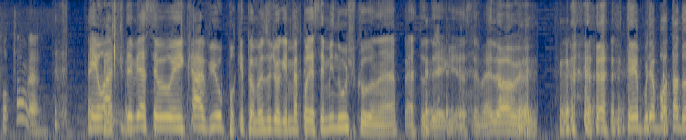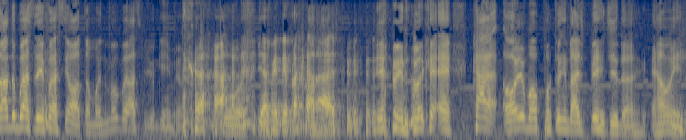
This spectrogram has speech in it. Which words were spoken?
puta merda. Eu acho que devia ser o Henry Cavill, porque pelo menos o videogame ia parecer minúsculo, né? Perto dele. Ia ser melhor, velho. Ele podia botar do lado do braço dele e falar assim, ó, tamanho do meu braço, videogame. Boa. Ia vender pra caralho. Ia vender pra caralho. É, cara, olha uma oportunidade perdida, realmente.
